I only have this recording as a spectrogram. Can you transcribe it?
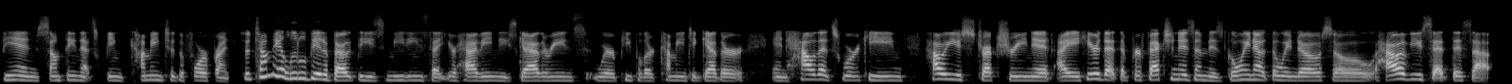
been something that's been coming to the forefront. So tell me a little bit about these meetings that you're having, these gatherings where people are coming together and how that's working. How are you structuring it? I hear that the perfectionism is going out the window. So, how have you set this up?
